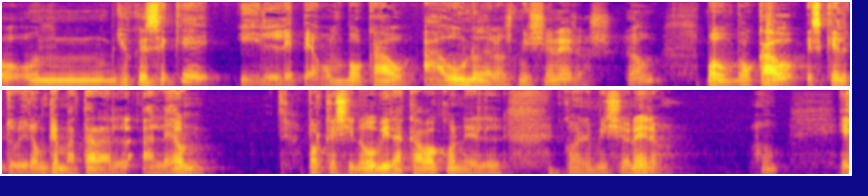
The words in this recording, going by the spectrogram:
un yo qué sé qué y le pegó un bocado a uno de los misioneros, ¿no? Bueno, un bocado es que le tuvieron que matar al, león, porque si no hubiera acabado con el, con el misionero, ¿no? Y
